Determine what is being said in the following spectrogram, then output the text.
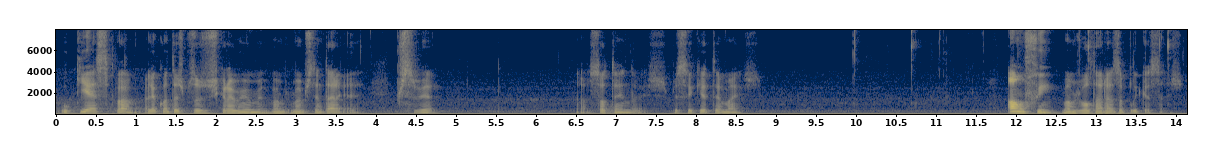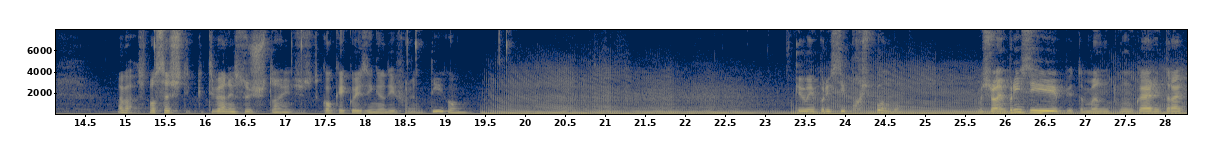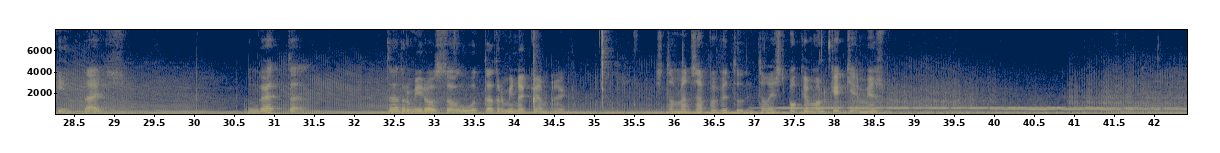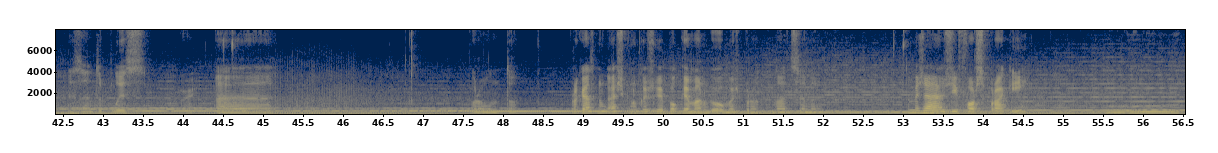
O que é spam? Olha quantas pessoas escrevem o meu. Vamos, vamos tentar eh, perceber. Ah, só tem dois. Pensei que ia ter mais. Há um fim. Vamos voltar às aplicações. Ah, bah, se vocês tiverem sugestões de qualquer coisinha diferente, digam. Que eu em princípio respondo. Mas só em princípio. Também não quero entrar aqui em detalhes. Um gato está tá a dormir ao sol, o outro está a dormir na cama. Isto também dá para ver tudo. Então este Pokémon o que é que é mesmo? Isn't Police. Ah. Pronto. Por acaso acho que nunca joguei Pokémon Go, mas pronto, não há de nada. Também já agi Force por aqui. Uh.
